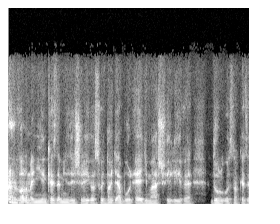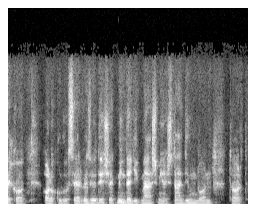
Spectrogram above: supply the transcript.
valamennyi ilyen kezdeményezésre igaz, hogy nagyjából egy-másfél éve dolgoznak ezek a alakuló szerveződések, mindegyik másmilyen stádiumban tart,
